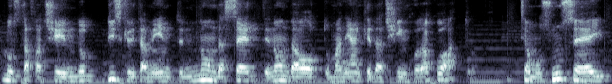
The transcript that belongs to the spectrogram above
lo sta facendo discretamente, non da 7, non da 8, ma neanche da 5 da 4. Siamo su un 6,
